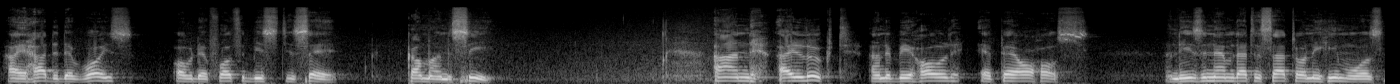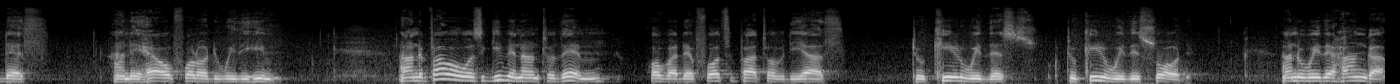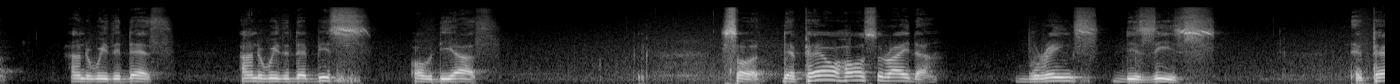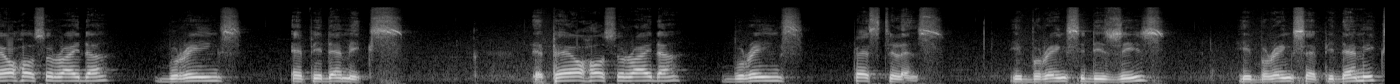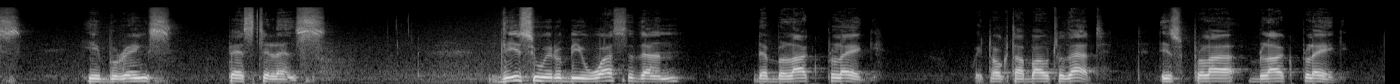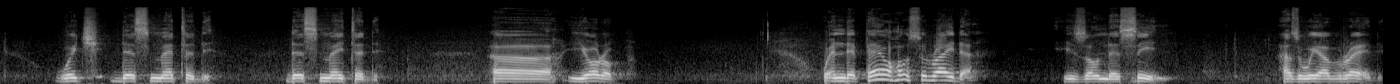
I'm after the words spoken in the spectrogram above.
I heard the voice of the fourth beast say, Come and see. And I looked, and behold, a pale horse. And his name that sat on him was Death, and hell followed with him. And power was given unto them over the fourth part of the earth to kill with the, to kill with the sword, and with the hunger, and with the death, and with the beasts of the earth so the pale horse rider brings disease. The pale horse rider brings epidemics. The pale horse rider brings pestilence. He brings disease. He brings epidemics. He brings pestilence. This will be worse than the Black Plague we talked about that, this black plague, which decimated, decimated uh, Europe. When the pale horse rider is on the scene, as we have read,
